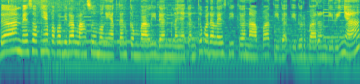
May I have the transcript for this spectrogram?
dan besoknya Papa Bilar langsung mengingatkan kembali dan menanyakan kepada Lesti kenapa tidak tidur bareng dirinya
